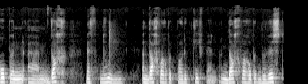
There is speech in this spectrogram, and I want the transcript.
op een um, dag met voldoening. Een dag waarop ik productief ben. Een dag waarop ik bewust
